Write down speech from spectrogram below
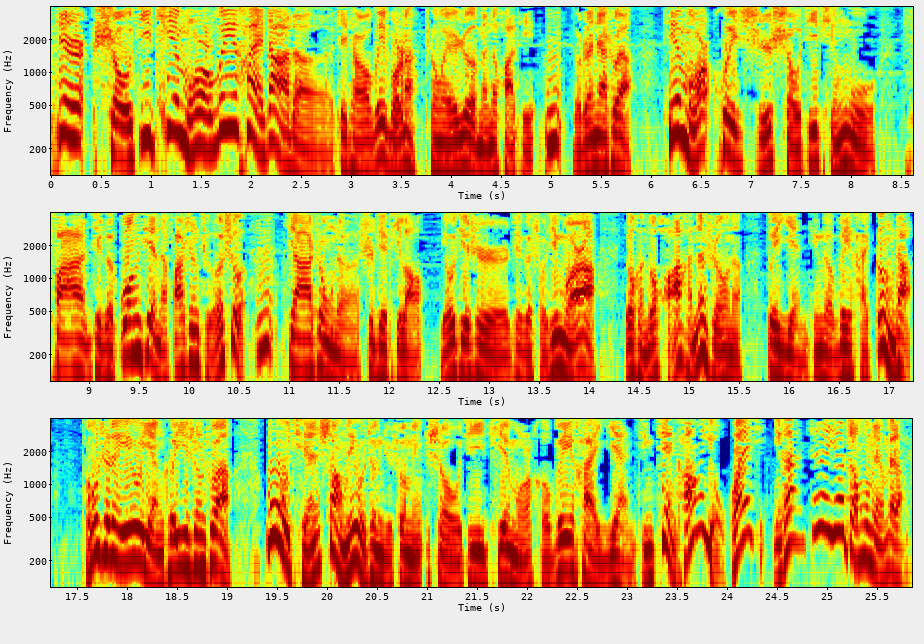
近日，手机贴膜危害大的这条微博呢，成为热门的话题。嗯，有专家说呀，贴膜会使手机屏幕发这个光线呢发生折射，嗯，加重着视觉疲劳。尤其是这个手机膜啊有很多划痕的时候呢，对眼睛的危害更大。同时呢，也有眼科医生说啊，目前尚没有证据说明手机贴膜和危害眼睛健康有关系。你看，这又整不明白了。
